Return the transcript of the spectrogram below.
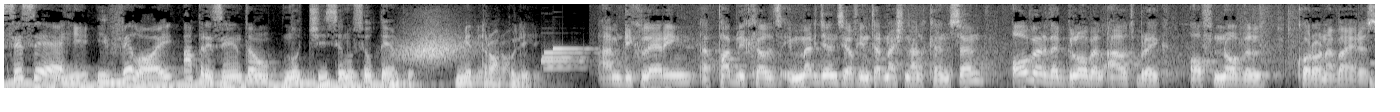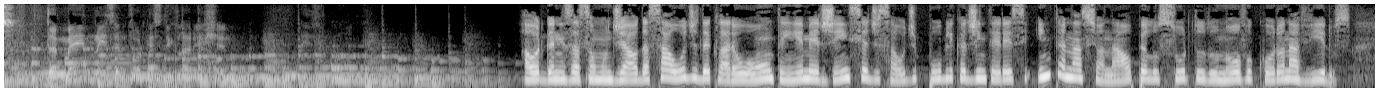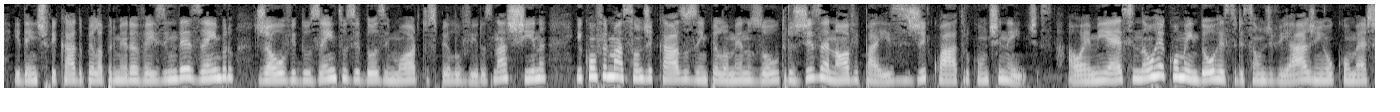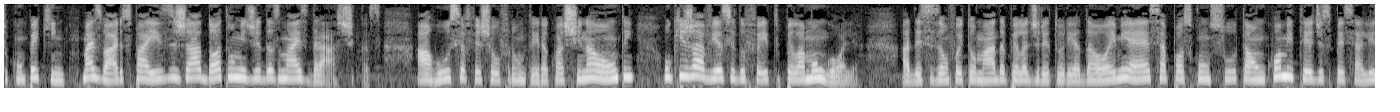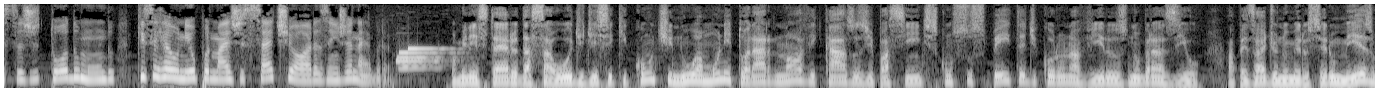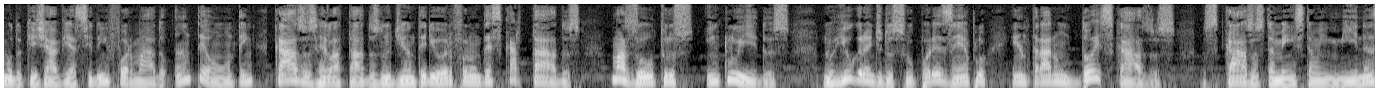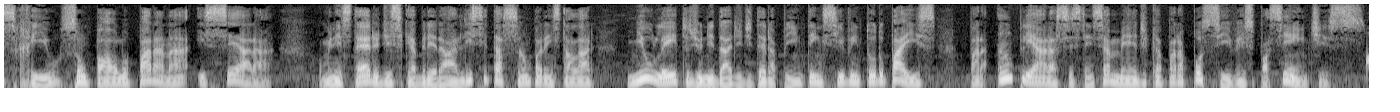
CCR e Veloy apresentam Notícia no seu tempo. Metrópole. I'm declaring a public health emergency of international concern over the global outbreak of novel coronavirus. The main reason for this declaration A Organização Mundial da Saúde declarou ontem emergência de saúde pública de interesse internacional pelo surto do novo coronavírus. Identificado pela primeira vez em dezembro, já houve 212 mortos pelo vírus na China e confirmação de casos em pelo menos outros 19 países de quatro continentes. A OMS não recomendou restrição de viagem ou comércio com Pequim, mas vários países já adotam medidas mais drásticas. A Rússia fechou fronteira com a China ontem, o que já havia sido feito feito pela Mongólia. A decisão foi tomada pela diretoria da OMS após consulta a um comitê de especialistas de todo o mundo que se reuniu por mais de sete horas em Genebra. O Ministério da Saúde disse que continua a monitorar nove casos de pacientes com suspeita de coronavírus no Brasil. Apesar de o número ser o mesmo do que já havia sido informado anteontem, casos relatados no dia anterior foram descartados, mas outros incluídos. No Rio Grande do Sul, por exemplo, entraram dois casos. Os casos também estão em Minas, Rio, São Paulo, Paraná e Ceará. O Ministério disse que abrirá a licitação para instalar mil leitos de unidade de terapia intensiva em todo o país, para ampliar a assistência médica para possíveis pacientes.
